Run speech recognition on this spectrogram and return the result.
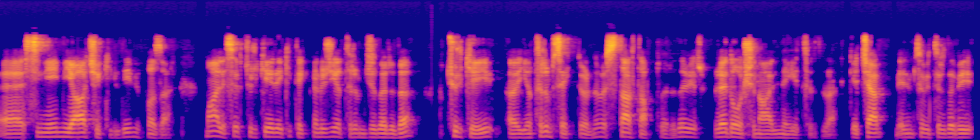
E, sineğin yağa çekildiği bir pazar maalesef Türkiye'deki teknoloji yatırımcıları da Türkiye'yi e, yatırım sektörünü ve startupları da bir red ocean haline getirdiler. Geçen benim Twitter'da bir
